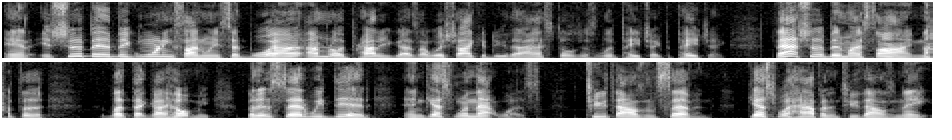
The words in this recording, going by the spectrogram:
and it should have been a big warning sign when he said, Boy, I, I'm really proud of you guys. I wish I could do that. I still just live paycheck to paycheck. That should have been my sign, not to let that guy help me. But instead, we did. And guess when that was? 2007. Guess what happened in 2008?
